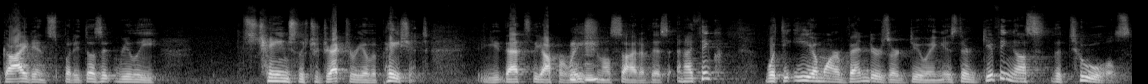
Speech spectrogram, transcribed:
guidance, but it doesn't really change the trajectory of a patient. That's the operational mm-hmm. side of this. And I think what the EMR vendors are doing is they're giving us the tools.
